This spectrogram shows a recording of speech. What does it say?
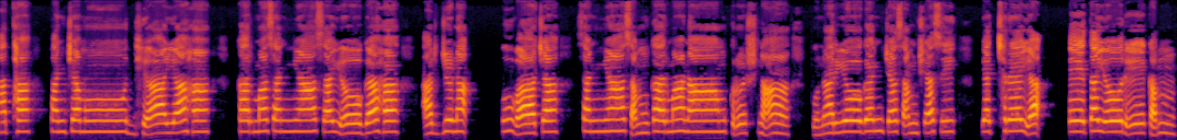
अथ पञ्चमोऽध्यायः कर्मसन्न्यासयोगः। अर्जुन उवाच, सन्न्यासं कर्मणां कृष्णा, पुनर्योगं च संशसि, यच्छ्रेय एतयोरेकं,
